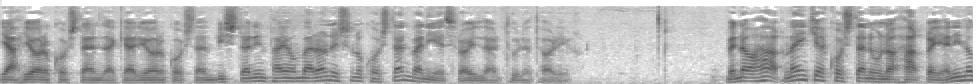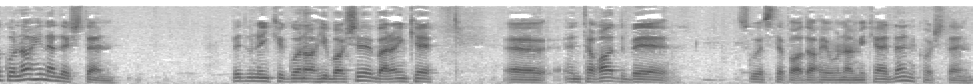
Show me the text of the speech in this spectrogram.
یحیی رو کشتن زکریا رو کشتن بیشترین پیامبرانشون رو کشتن بنی اسرائیل در طول تاریخ. به ناحق نه اینکه کشتن اونا حقه یعنی اینا گناهی نداشتن. بدون اینکه گناهی باشه برای اینکه انتقاد به سو استفاده های اونا می‌کردن کشتن.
